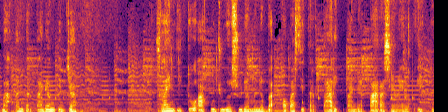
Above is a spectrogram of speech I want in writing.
bahkan terkadang kejam. Selain itu, aku juga sudah menebak kau pasti tertarik pada paras yang elok itu.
